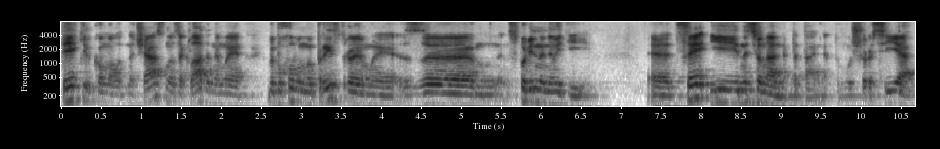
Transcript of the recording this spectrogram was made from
декількома одночасно закладеними вибуховими пристроями з сповільненої дії. Е, Це і національне питання, тому що Росія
